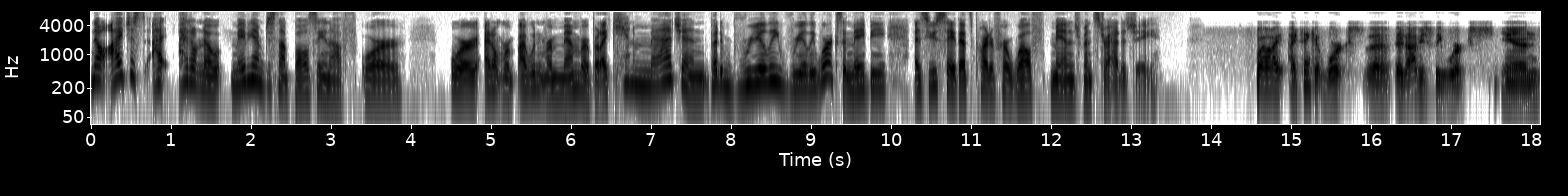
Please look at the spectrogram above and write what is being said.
no, I just I I don't know. Maybe I'm just not ballsy enough, or or I don't re- I wouldn't remember. But I can't imagine. But it really really works, and maybe as you say, that's part of her wealth management strategy. Well, I, I think it works. Uh, it obviously works, and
